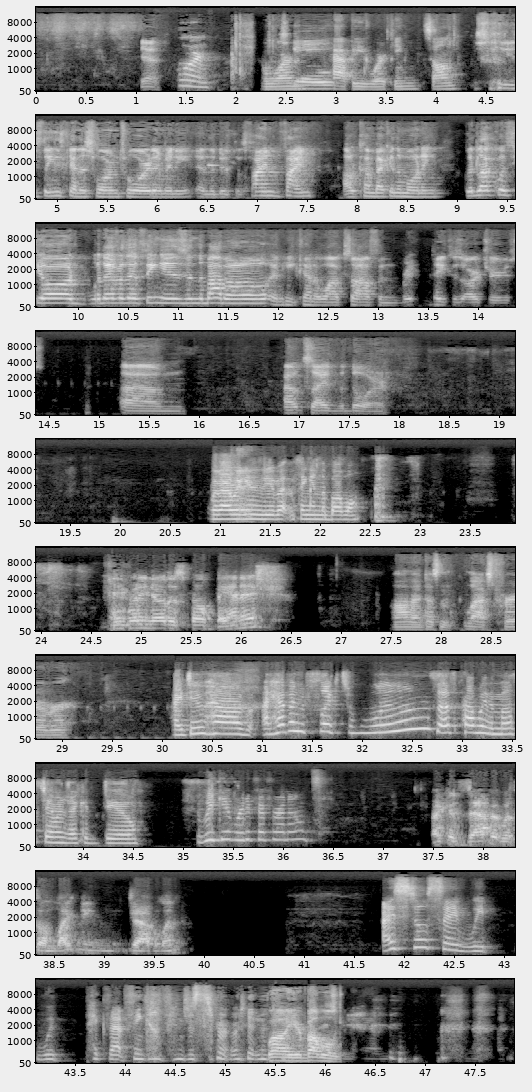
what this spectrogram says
Swarm. a warm, So- happy working song. So these things kind of swarm toward him, and he and the Duke goes, "Fine, fine, I'll come back in the morning. Good luck with your whatever the thing is in the bubble." And he kind of walks off and takes his archers um, outside the door. What are we going to do about the thing in the bubble? Anybody know the spell banish? Oh, that doesn't last forever. I do have. I have inflict wounds. That's probably the most damage I could do. Did we get rid of everyone else? I could zap it with a lightning javelin. I still say we we pick that thing up and just throw it in. The Well, your bubbles.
